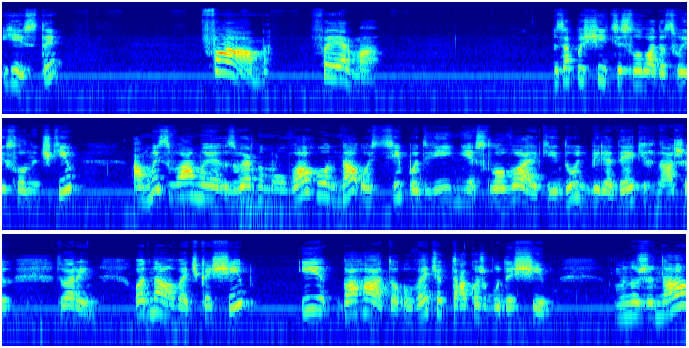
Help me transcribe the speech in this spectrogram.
їсти, Farm. ферма. Запишіть ці слова до своїх словничків, а ми з вами звернемо увагу на ось ці подвійні слова, які йдуть біля деяких наших тварин. Одна овечка щіп, і багато овечок також буде щіп. Множина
